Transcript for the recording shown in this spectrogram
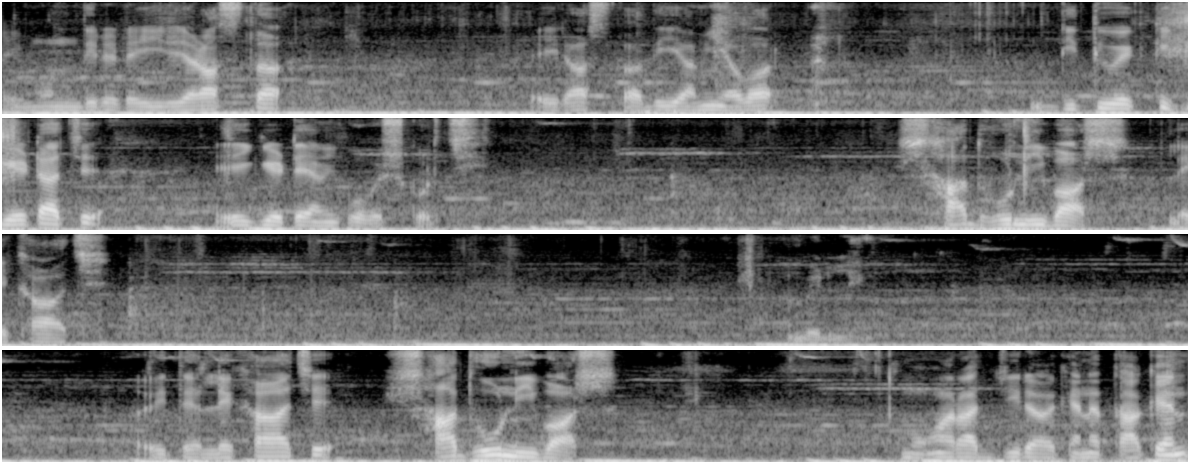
এই মন্দিরের এই রাস্তা। এই রাস্তা দিয়ে আমি আবার দ্বিতীয় একটি গেট আছে, এই গেটে আমি প্রবেশ করছি। সাধু নিবাস লেখা আছে। বিল্ডিং ওইতে লেখা আছে, সাধু নিবাস। মহারাজজিরা এখানে থাকেন।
